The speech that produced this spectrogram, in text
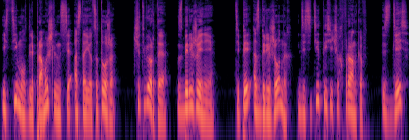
и стимул для промышленности остается тоже. Четвертое. Сбережение. Теперь о сбереженных 10 тысячах франков. Здесь,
